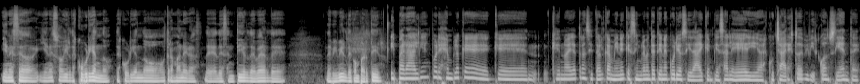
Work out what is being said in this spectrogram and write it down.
Y en, ese, y en eso ir descubriendo, descubriendo otras maneras de, de sentir, de ver, de, de vivir, de compartir. Y para alguien, por ejemplo, que, que, que, no haya transitado el camino y que simplemente tiene curiosidad y que empieza a leer y a escuchar esto de vivir consciente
